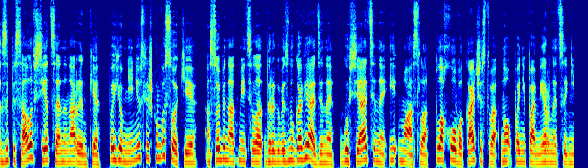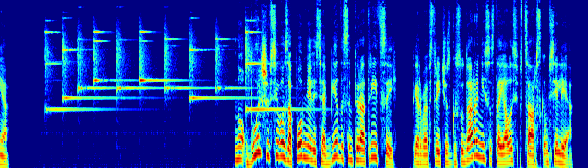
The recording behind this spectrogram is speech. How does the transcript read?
Записала все цены на рынке, по ее мнению, слишком высокие. Особенно отметила дороговизну говядины, гусятины и масла, плохого качества, но по непомерной цене. Но больше всего запомнились обеды с императрицей. Первая встреча с государыней состоялась в царском селе.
